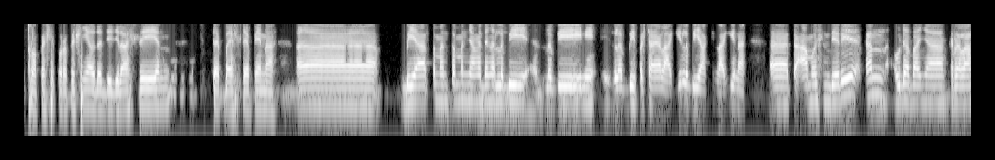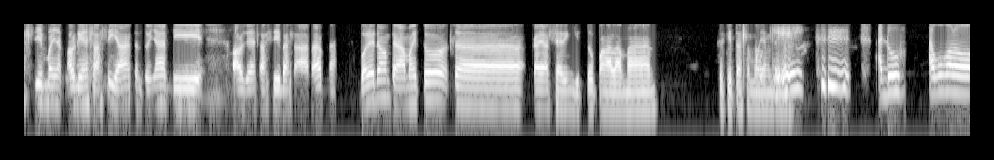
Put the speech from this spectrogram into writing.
profesi-profesinya udah dijelasin step by stepnya. Nah, uh, biar teman-teman yang dengar lebih lebih ini lebih percaya lagi, lebih yakin lagi. Nah, eh, Ta'amul sendiri kan udah banyak relasi, banyak organisasi ya, tentunya di organisasi bahasa Arab. Nah, boleh dong Ta'amul itu eh, kayak sharing gitu pengalaman ke kita semua okay. yang dengar. Aduh, aku kalau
